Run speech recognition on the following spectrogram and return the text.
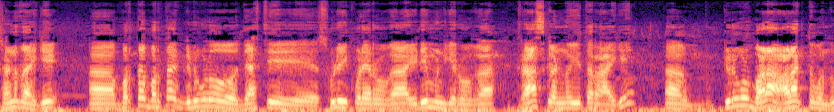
ಸಣ್ಣದಾಗಿ ಬರ್ತಾ ಬರ್ತಾ ಗಿಡಗಳು ಜಾಸ್ತಿ ಸುಳಿ, ಕೊಳೆ ರೋಗ ಇಡಿಮುಂಡಿಗೆ ರೋಗ ಕ್ರಾಸ್ ಗಣ್ಣು ಈ ತರ ಆಗಿ ಗಿಡಗಳು ಬಹಳ ಹಾಳಾಗ್ತಾ ಬಂದು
